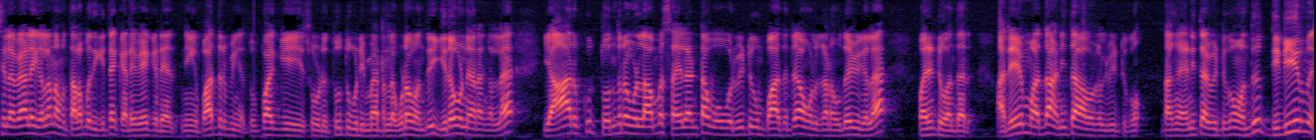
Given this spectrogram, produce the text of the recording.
சில வேலைகள்லாம் நம்ம தளபதி கிட்ட கிடையவே கிடையாது. நீங்கள் பார்த்துருப்பீங்க துப்பாக்கி சூடு தூத்துக்குடி மேட்டரில் கூட வந்து இரவு நேரங்களில் யாருக்கும் தொந்தரவு இல்லாமல் சைலண்ட்டாக ஒவ்வொரு வீட்டுக்கும் பார்த்துட்டு அவங்களுக்கான உதவிகளை பண்ணிட்டு வந்தார். அதே மாதிரி தான் அனிதா அவர்கள் வீட்டுக்கும். நாங்கள் அனிதா வீட்டுக்கும் வந்து திடீர்னு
